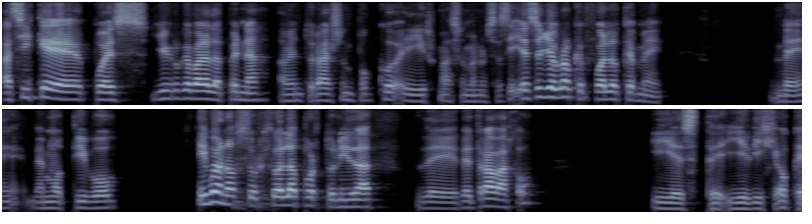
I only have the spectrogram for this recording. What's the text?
Así que, pues, yo creo que vale la pena aventurarse un poco e ir más o menos así. Eso yo creo que fue lo que me, me, me motivó. Y bueno, surgió la oportunidad de, de trabajo Y este, y dije, ok.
